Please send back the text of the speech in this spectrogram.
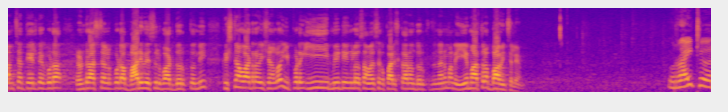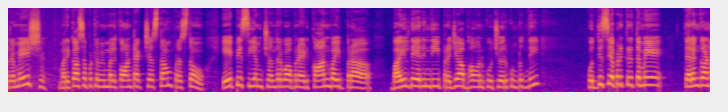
అంశం తేలితే కూడా రెండు రాష్ట్రాలకు కూడా భారీ వెసులుబాటు దొరుకుతుంది. కృష్ణా వాటర్ విషయంలో ఇప్పుడు ఈ మీటింగ్లో సమస్యకు పరిష్కారం దొరుకుతుందని మనం ఏమాత్రం భావించలేము. రైట్ రమేష్ మరి కాసేపట్లో మిమ్మల్ని కాంటాక్ట్ చేస్తాం. ప్రస్తుతం AP CM Chandrababu Naidu convoy ప్ర బయలుదేరింది ప్రజాభవన్కు చేరుకుంటుంది. కొద్దిసేపటి క్రితమే తెలంగాణ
